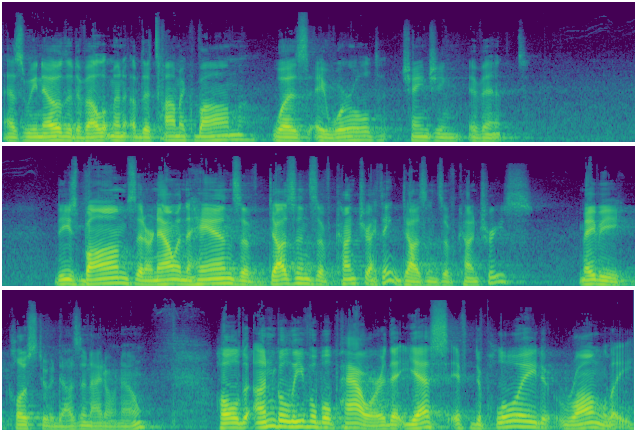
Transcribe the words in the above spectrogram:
As we know, the development of the atomic bomb was a world changing event. These bombs that are now in the hands of dozens of countries, I think dozens of countries, maybe close to a dozen, I don't know, hold unbelievable power that, yes, if deployed wrongly,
